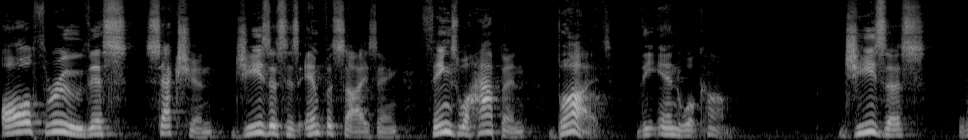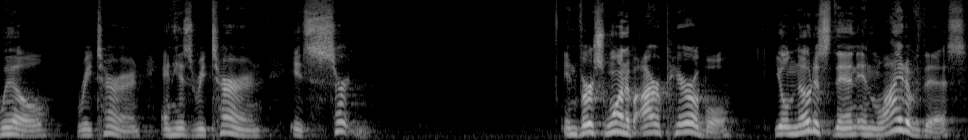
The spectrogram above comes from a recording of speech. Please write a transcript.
All through this section, Jesus is emphasizing things will happen, but the end will come. Jesus will return, and his return is certain. In verse 1 of our parable, you'll notice then, in light of this,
